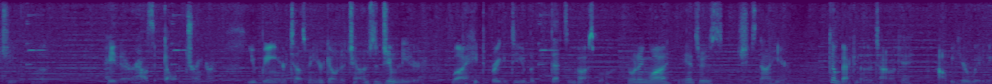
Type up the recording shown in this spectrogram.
gee, uh, hey there, how's it going, trainer? You being here tells me you're going to challenge the gym leader. Well, I hate to break it to you, but that's impossible. You're wondering why? The answer is she's not here. Come back another time, okay? I'll be here waiting.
